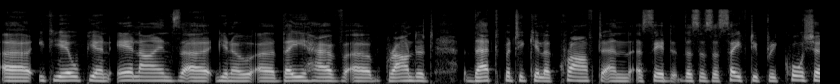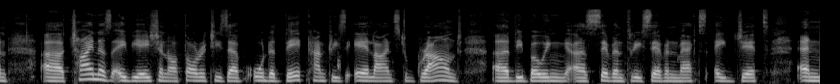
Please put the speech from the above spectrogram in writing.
Uh, Ethiopian Airlines, uh, you know, uh, they have uh, grounded that particular craft and uh, said this is a safety precaution. Uh, China's aviation authorities have ordered their country's airlines to ground the Boeing 737 MAX 8 jets. And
